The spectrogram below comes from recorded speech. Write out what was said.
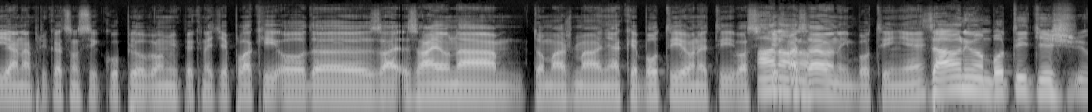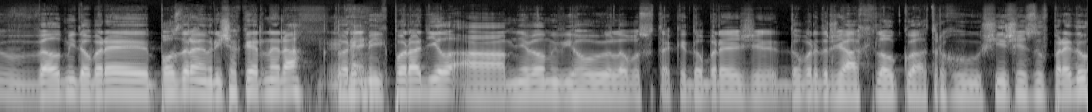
Ja napríklad som si kúpil veľmi pekné teplaky od eh, Ziona, Tomáš má nejaké boty, one ty vlastne tiež máš Ziony boty, nie? Ziony mám boty tiež veľmi dobré, pozdravím Riša Kernera, ktorý okay. mi ich poradil a mne veľmi vyhovujú, lebo sú také dobré, že dobre držia achilovku a trochu širšie sú vpredu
